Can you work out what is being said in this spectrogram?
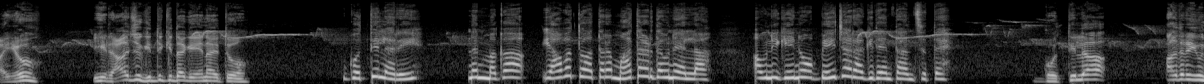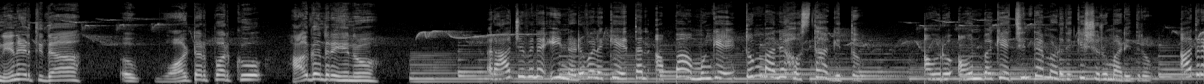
ಅಯ್ಯೋ ಈ ರಾಜು ಗಿದ್ದಕ್ಕಿದ್ದಾಗ ಏನಾಯ್ತು? ಗೊತ್ತಿಲ್ಲ ರೀ. ನನ್ನ ಮಗ ಯಾವತ್ತೂ ಆತರ ಮಾತಾಡ್ದವನೇ ಅಲ್ಲ. ಅವನಿಗೇನೋ ಬೇಜಾರಾಗಿದೆ ಅಂತ ಅನ್ಸುತ್ತೆ. ಗೊತ್ತಿಲ್ಲ. ಆದರೆ ಇವನು ಏನು ಹೇಳ್ತಿದ್ದ? ವಾಟರ್ ಪಾರ್ಕು ಹಾಗಂದ್ರೆ ಏನು? ರಾಜುವಿನ ಈ ನಡವಳಿಕೆ ತನ್ನ ಅಪ್ಪ ಅಮ್ಮಂಗೆ ತುಂಬಾನೇ ಹೊಸ್ತಾಗಿತ್ತು ಅವರು ಅವನ್ ಬಗ್ಗೆ ಚಿಂತೆ ಮಾಡೋದಕ್ಕೆ ಶುರು ಮಾಡಿದ್ರು. ಆದ್ರೆ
